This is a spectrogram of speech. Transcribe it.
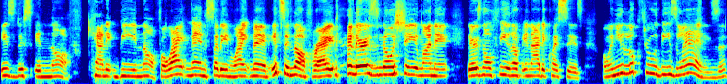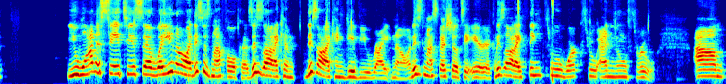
is this enough? Can it be enough? For white men studying white men, it's enough, right? And there is no shame on it. There's no feeling of inadequacies. When you look through these lens, you want to say to yourself, well, you know what, this is my focus. This is all I can, this is all I can give you right now. This is my specialty area. This is all I think through, work through, and know through. Um,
